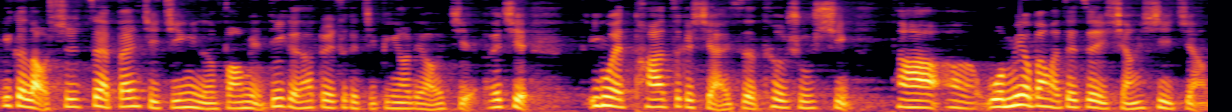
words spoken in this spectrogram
一个老师在班级经营的方面，第一个他对这个疾病要了解，而且因为他这个小孩子的特殊性，他呃，我没有办法在这里详细讲。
